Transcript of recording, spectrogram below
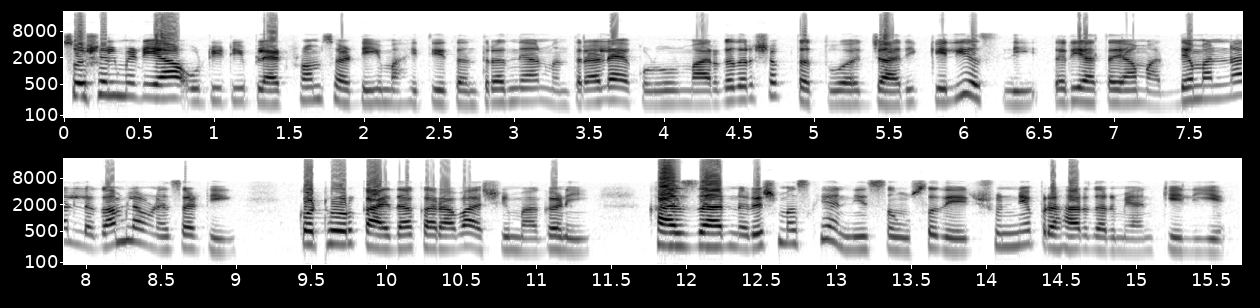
Social media O T T प्लॅटफॉर्मसाठी माहिती तंत्रज्ञान मंत्रालयाकडून मार्गदर्शक तत्व जारी केली असली तरी आता या माध्यमांना लगाम लावण्यासाठी कठोर कायदा करावा अशी मागणी खासदार नरेश मस्के यांनी संसदेत शून्य प्रहार दरम्यान केली आहे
